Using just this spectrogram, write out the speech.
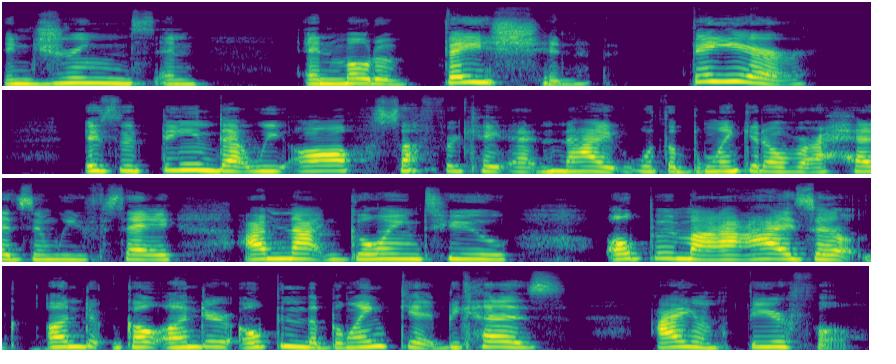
and dreams and and motivation. Fear is the thing that we all suffocate at night with a blanket over our heads and we say, I'm not going to open my eyes or under go under open the blanket because I am fearful.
